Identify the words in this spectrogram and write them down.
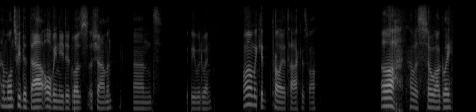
And once we did that, all we needed was a shaman, and we would win. Well, and we could probably attack as well. Oh, that was so ugly.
